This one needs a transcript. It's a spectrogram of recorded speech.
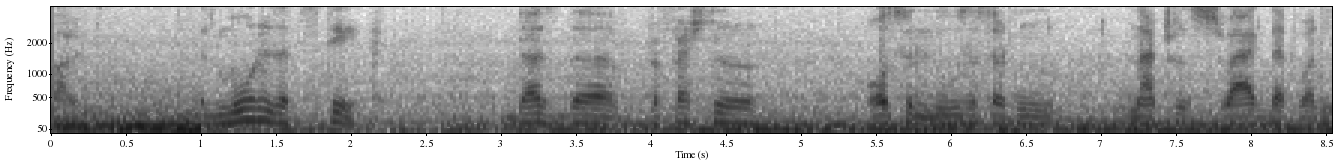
Got it. As more is at stake, does the professional also lose a certain natural swag that one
